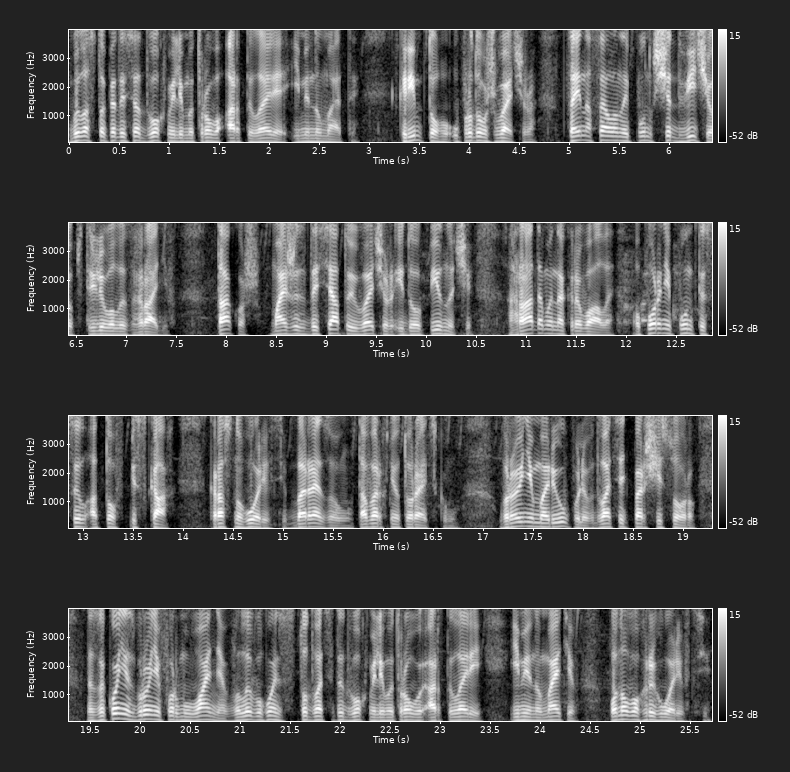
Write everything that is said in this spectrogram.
била 152-мм артилерія і міномети. Крім того, упродовж вечора цей населений пункт ще двічі обстрілювали з градів. Також майже з 10-ї вечора і до опівночі градами накривали опорні пункти сил АТО в Пісках, Красногорівці, Березовому та Верхньоторецькому. В районі Маріуполя в 21.40 незаконні збройні формування вели вогонь з 122-мм артилерії і мінометів по Новогригорівці,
